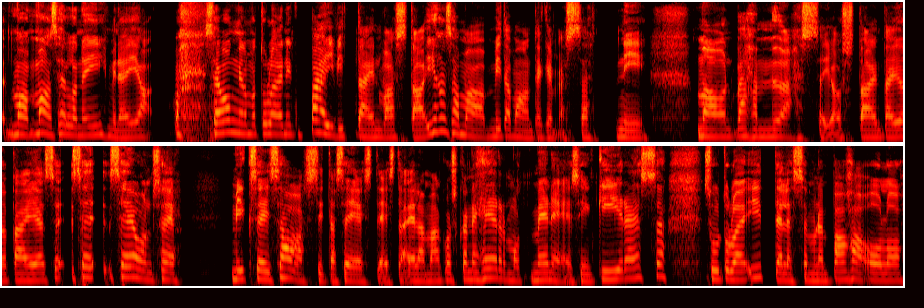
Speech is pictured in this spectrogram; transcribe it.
Et mä, mä oon sellainen ihminen ja se ongelma tulee niinku päivittäin vastaan. Ihan sama, mitä mä oon tekemässä, niin mä oon vähän myöhässä jostain tai jotain. Ja se, se, se on se, miksei saa sitä seesteistä elämää, koska ne hermot menee siinä kiireessä. Sulla tulee itselle semmoinen paha olo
